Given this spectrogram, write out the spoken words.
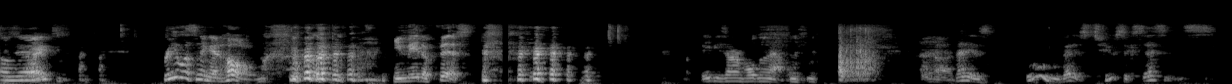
Oh, okay. Right? For you listening at home, He made a fist. baby's arm holding an apple. Uh, that is, ooh, that is two successes.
